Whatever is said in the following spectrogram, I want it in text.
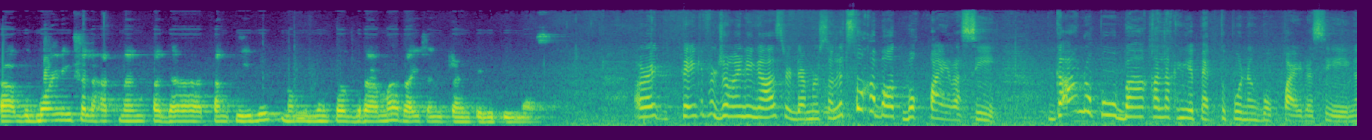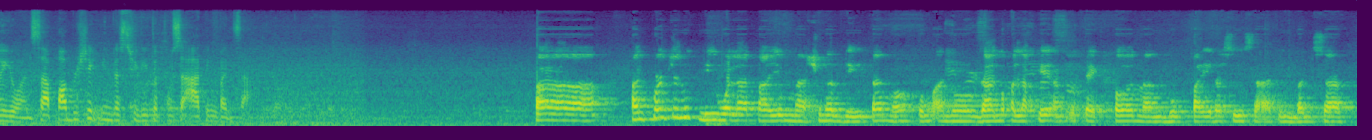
ah, good morning sa lahat ng taga-tangkilik ng inyong programa, Rise and Shine Pilipinas. All right, thank you for joining us, Sir Demerson. Let's talk about book piracy. Gaano po ba kalaking epekto po ng book piracy ngayon sa publishing industry dito po sa ating bansa? Ah, unfortunately, wala tayong national data no kung ano gaano kalaki ang epekto ng book piracy sa ating bansa.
